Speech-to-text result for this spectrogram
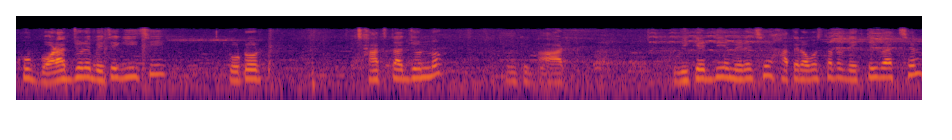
খুব বড়ার জোরে বেঁচে গিয়েছি টোটোর ছাদটার জন্য। আর উইকেট দিয়ে মেরেছে, হাতের অবস্থা তো দেখতেই পাচ্ছেন।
